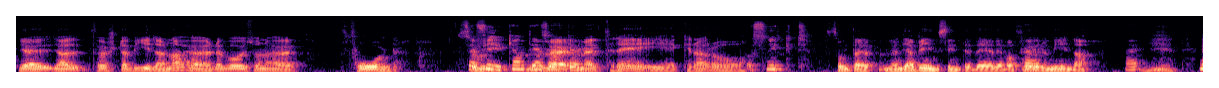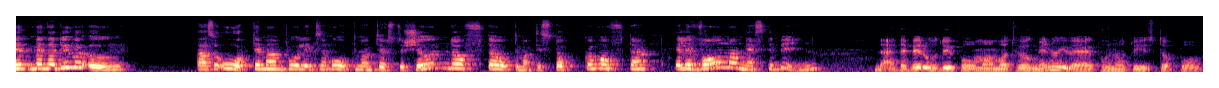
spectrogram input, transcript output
Ja, ja, första bilarna här det var ju såna här Ford. Så här fyrkantiga med, saker. med träekrar och Och snyggt. sånt där. Men jag minns inte det, det var före Nej. mina. Nej. Men, men när du var ung, alltså åkte man på liksom, åkte man till Östersund ofta? Åkte man till Stockholm ofta? Eller var man mest i byn? Nej, det berodde ju på om man var tvungen att iväg på något vis då på,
